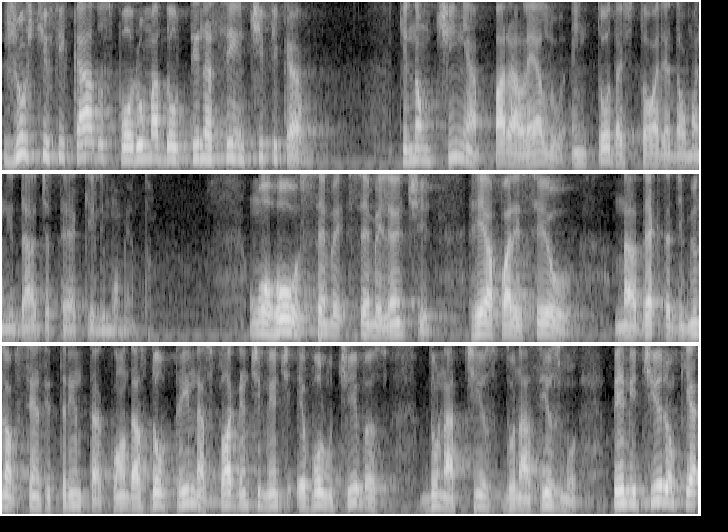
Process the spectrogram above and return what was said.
justificados por uma doutrina científica que não tinha paralelo em toda a história da humanidade até aquele momento. Um horror semelhante reapareceu na década de 1930, quando as doutrinas flagrantemente evolutivas do, do nazismo permitiram que a,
